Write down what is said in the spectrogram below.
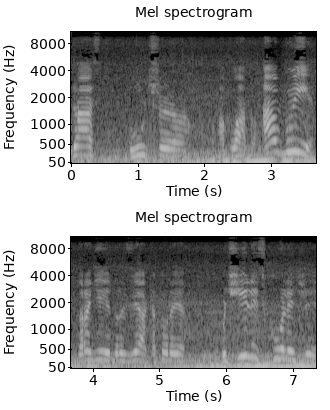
даст лучшую оплату. А вы, дорогие друзья, которые учились в колледже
